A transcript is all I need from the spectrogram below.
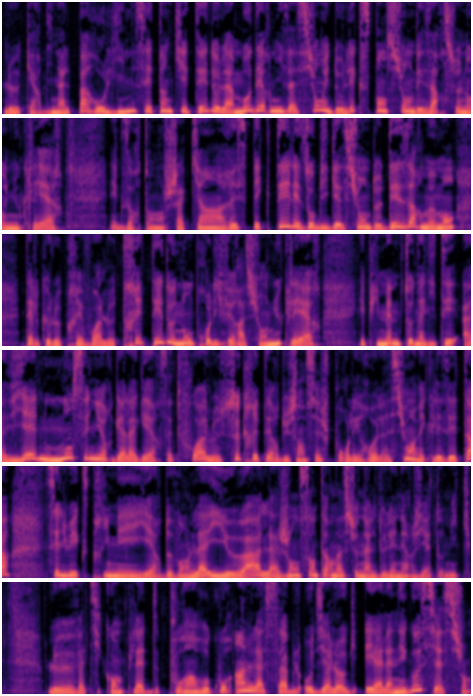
le cardinal Parolin s'est inquiété de la modernisation et de l'expansion des arsenaux nucléaires, exhortant chacun à respecter les obligations de désarmement telles que le prévoit le traité de non-prolifération nucléaire. Et puis même tonalité à Vienne, où Monseigneur Gallagher, cette fois le secrétaire du Saint-Siège pour les relations avec les États, s'est lui exprimé hier devant l'AIEA, l'Agence internationale de l'énergie atomique. Le Vatican plaide pour un recours inlassable au dialogue et à la négociation.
